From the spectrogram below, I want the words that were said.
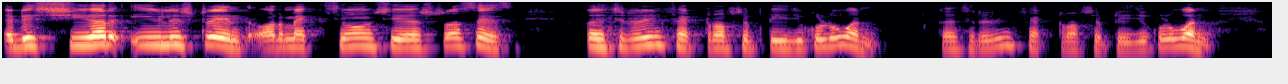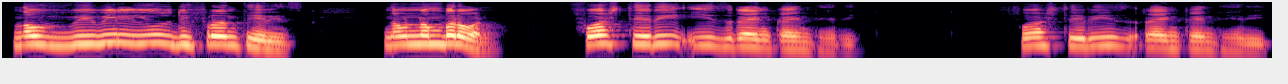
that is shear yield strength or maximum shear stresses, considering factor of safety is equal to 1. Considering factor of safety is equal to 1. Now, we will use different theories. Now, number 1, first theory is Rankine theory. First theory is Rankine theory.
